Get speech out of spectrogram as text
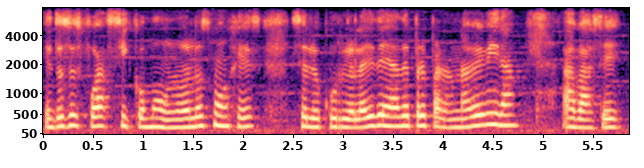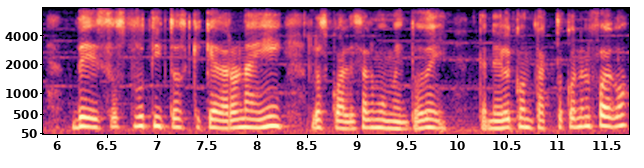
Entonces fue así como a uno de los monjes se le ocurrió la idea de preparar una bebida a base de esos frutitos que quedaron ahí, los cuales al momento de, tener el contacto con el fuego,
